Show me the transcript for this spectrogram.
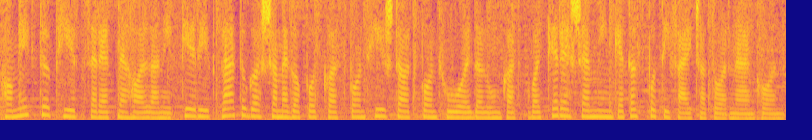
Ha még több hírt szeretne hallani, kérjük, látogassa meg a podcast.hírstart.hu oldalunkat, vagy keressen minket a Spotify csatornánkon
